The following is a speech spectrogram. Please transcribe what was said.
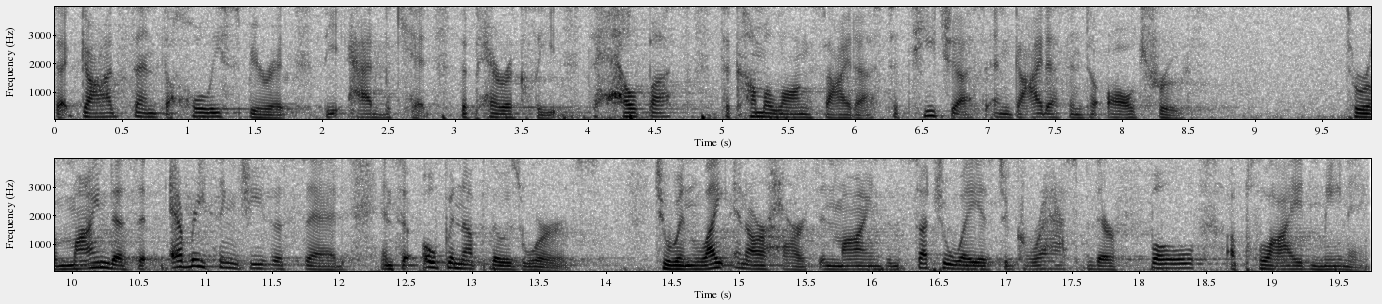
That God sent the Holy Spirit, the advocate, the paraclete, to help us, to come alongside us, to teach us and guide us into all truth. To remind us of everything Jesus said and to open up those words to enlighten our hearts and minds in such a way as to grasp their full applied meaning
